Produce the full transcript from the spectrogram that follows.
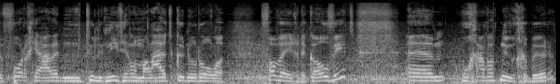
Vorig jaar natuurlijk niet helemaal uit kunnen rollen vanwege de covid. Ehm, hoe gaat dat nu gebeuren?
